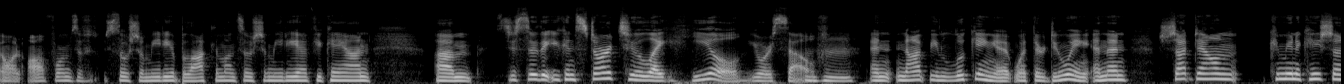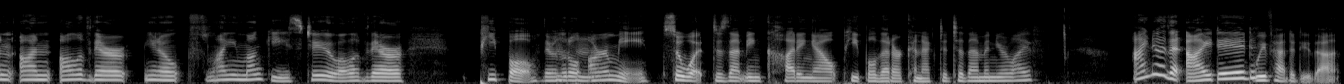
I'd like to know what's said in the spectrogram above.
on all forms of social media, block them on social media if you can. Um, just so that you can start to like heal yourself and not be looking at what they're doing and then shut down communication on all of their, you know, flying monkeys too, all of their people, their little army. So, what does that mean? Cutting out people that are connected to them in your life? I know that I did. We've had to do that.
